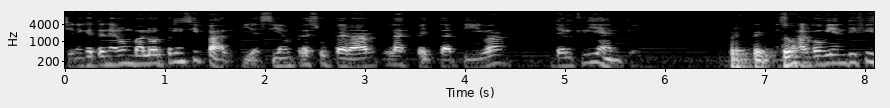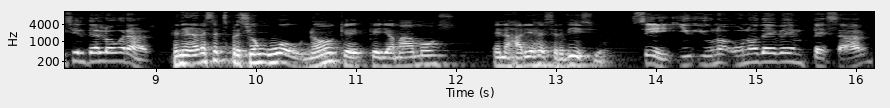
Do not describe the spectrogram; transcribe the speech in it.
tiene que tener un valor principal y es siempre superar la expectativa del cliente. Perfecto. Eso es algo bien difícil de lograr. Generar esa expresión wow, ¿no? Que, que llamamos en las áreas de servicio. Sí, y, y, uno, uno debe empezar,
